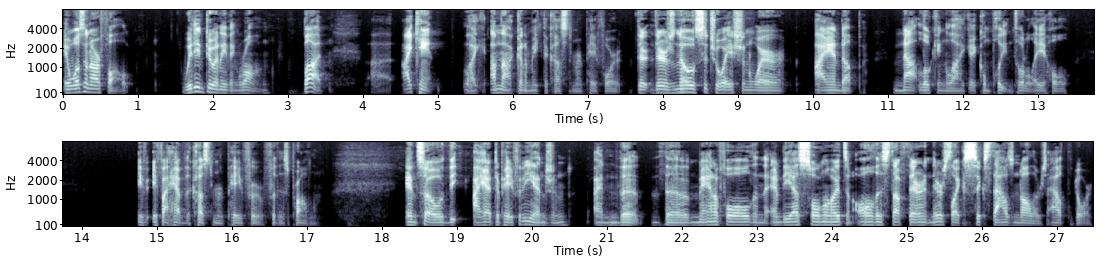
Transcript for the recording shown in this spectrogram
It wasn't our fault. We didn't do anything wrong, but uh, I can't like I'm not going to make the customer pay for it. There, there's no situation where I end up not looking like a complete and total a hole if if I have the customer pay for for this problem. And so the I had to pay for the engine and the the manifold and the MDS solenoids and all this stuff there, and there's like six thousand dollars out the door,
